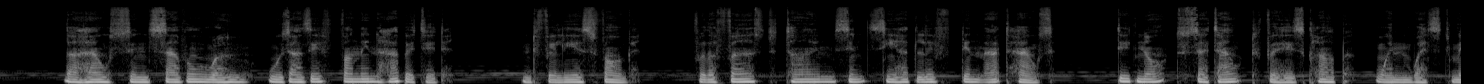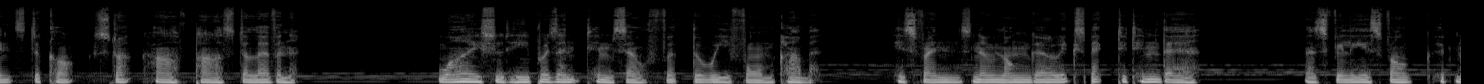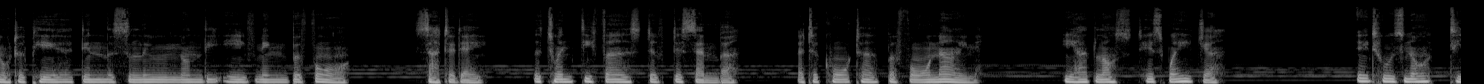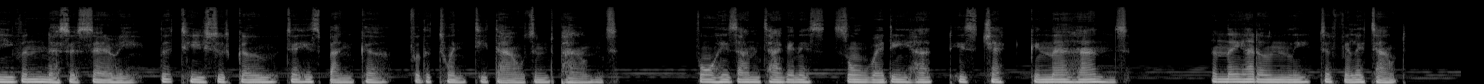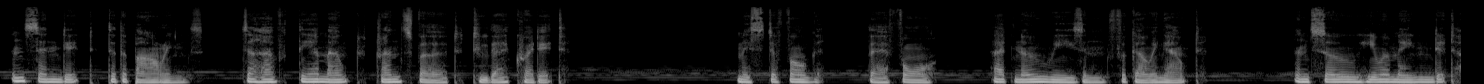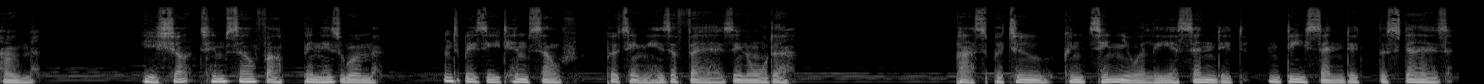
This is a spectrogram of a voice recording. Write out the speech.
the house in Savile Row was as if uninhabited, and Phileas Fogg for the first time since he had lived in that house, did not set out for his club when Westminster clock struck half past eleven. Why should he present himself at the Reform Club? His friends no longer expected him there. As Phileas Fogg had not appeared in the saloon on the evening before, Saturday, the 21st of December, at a quarter before nine. He had lost his wager. It was not even necessary that he should go to his banker for the £20,000, for his antagonists already had his cheque in their hands, and they had only to fill it out and send it to the Barings to have the amount transferred to their credit. Mr. Fogg therefore, had no reason for going out, and so he remained at home. He shut himself up in his room and busied himself putting his affairs in order. Passepartout continually ascended and descended the stairs.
